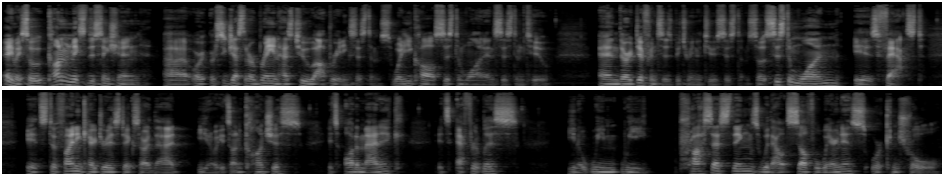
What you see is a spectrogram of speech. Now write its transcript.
Anyway, so Kahneman makes a distinction uh, or, or suggests that our brain has two operating systems, what he calls system one and system two. And there are differences between the two systems. So system one is fast. Its defining characteristics are that, you know, it's unconscious, it's automatic, it's effortless. You know, we we process things without self-awareness or control.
